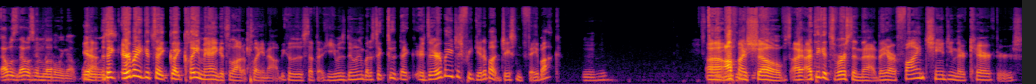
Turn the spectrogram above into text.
That was that was him leveling up. Yeah, was- like everybody gets like like Clay Mann gets a lot of play now because of the stuff that he was doing. But it's like, dude, like, did everybody just forget about Jason Fabok? Mhm. Uh, off my shelves. I, I think it's worse than that. They are fine changing their characters,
